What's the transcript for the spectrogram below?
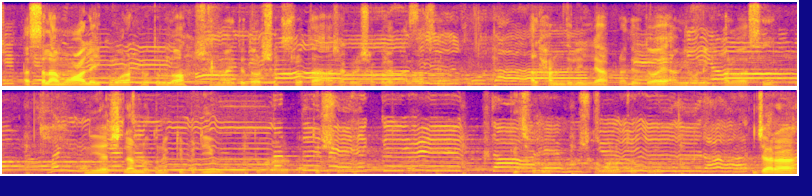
আসসালামু আলাইকুম রহমতুল্লাহ সম্মানিত দর্শক, শ্রোতা, আশা করি সকলে ভালো আছেন। আলহামদুলিল্লাহ, আপনাদের দয়ে আমি অনেক ভালো আছি। নিয়ে আসলাম নতুন একটি ভিডিও উদ্দেশ্য কিছু সমালোচক যারা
